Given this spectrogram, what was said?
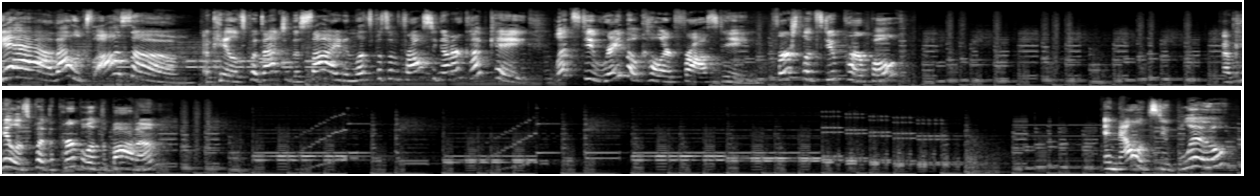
Yeah, that looks awesome! Okay, let's put that to the side and let's put some frosting on our cupcake. Let's do rainbow colored frosting. First, let's do purple. Okay, let's put the purple at the bottom. And now let's do blue.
